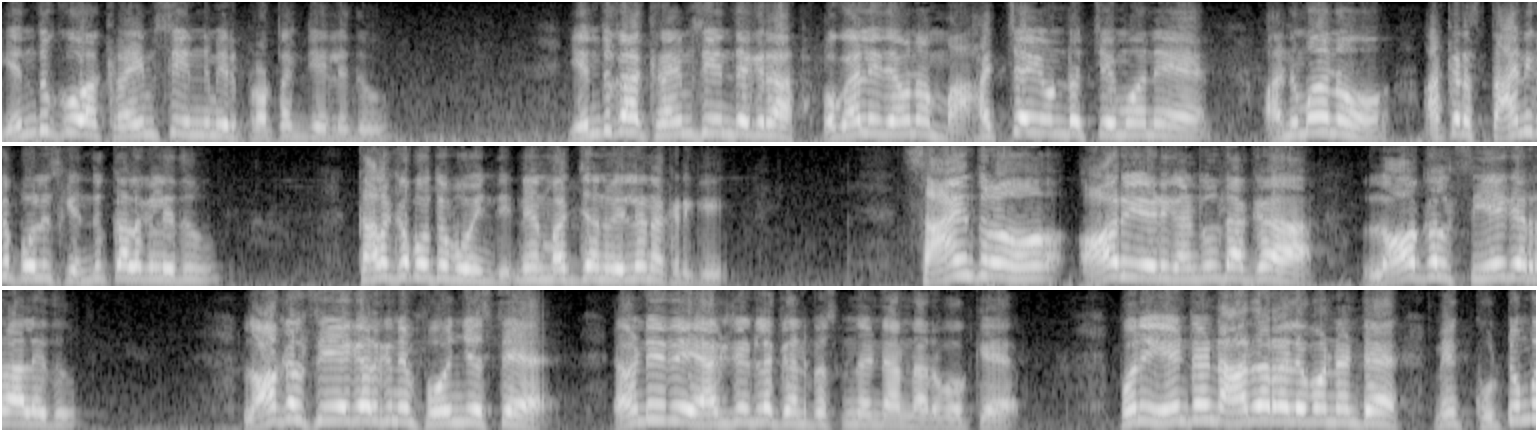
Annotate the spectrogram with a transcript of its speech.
ఎందుకు ఆ క్రైమ్ సీన్ని మీరు ప్రొటెక్ట్ చేయలేదు? ఎందుకు ఆ క్రైమ్ సీన్ దగ్గర ఒకవేళ ఇదేమైనా మా హత్య అయి ఉండొచ్చేమో అనే అనుమానం అక్కడ స్థానిక పోలీసుకి ఎందుకు కలగలేదు? కలకపోతే పోయింది. నేను మధ్యాహ్నం వెళ్ళాను అక్కడికి. సాయంత్రం ఆరు ఏడు గంటల దాకా లోకల్ సీఏ గారు రాలేదు. లోకల్ సీఏ గారికి నేను ఫోన్ చేస్తే ఏమంటే ఇది యాక్సిడెంట్లో కనిపిస్తుందండి అన్నారు ఓకే. పోనీ ఏంటంటే ఆధారాలు ఇవ్వండి అంటే మేము కుటుంబ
